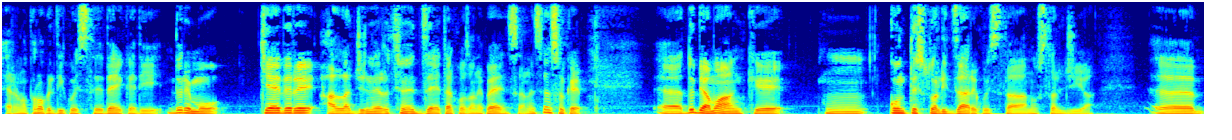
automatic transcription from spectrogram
erano propri di queste decadi, dovremmo chiedere alla generazione Z cosa ne pensa, nel senso che eh, dobbiamo anche mh, mm, contestualizzare questa nostalgia. Eh,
